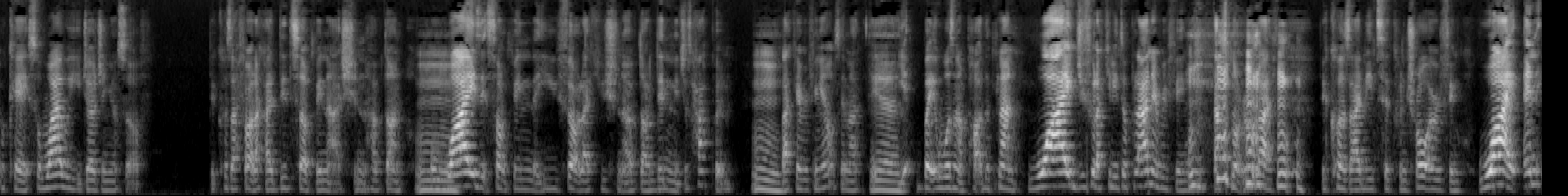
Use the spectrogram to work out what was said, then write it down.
Okay, so why were you judging yourself? Because I felt like I did something that I shouldn't have done. Or Mm. why is it something that you felt like you shouldn't have done? Didn't it just happen? Mm. Like everything else in life. Yeah. Yeah, but it wasn't a part of the plan. Why do you feel like you need to plan everything? That's not real life. Because I need to control everything. Why? And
